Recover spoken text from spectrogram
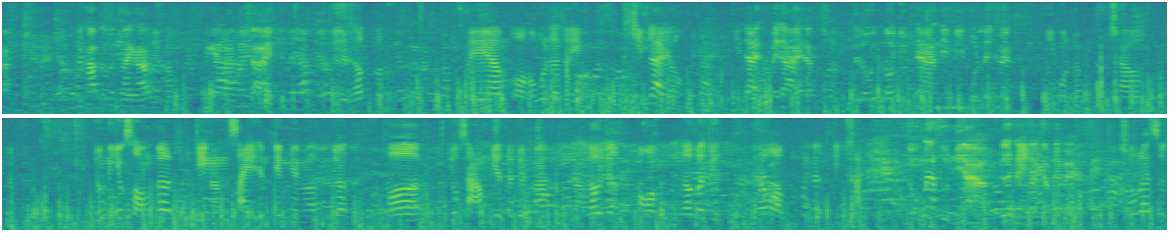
อะสวัสดีครับต้นนชัยครับสวัสดีครับเป็นไงบ้างน้องชายคือครับแบบพยายามออกอาวุธแล้วตัวเองคิดได้แต่ออกไม่ได้ คิดได้ทำไม่ได้นะคือเราเราหยุดนานเนี่ยมีผลเลยใช่ไหมมีผลครับเช้าแบบยกหนึ่งยกสองก็เก่งใส่เต็มๆเลยนะครับยกพอยกสามเบียดไปเบียดมา เราจะออกเราก็หยุดเราออกมันก็ติดขัดยกล่าสุดเนี่ยเดือนไหนนะจำได้ไหมโชคล่าสุด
